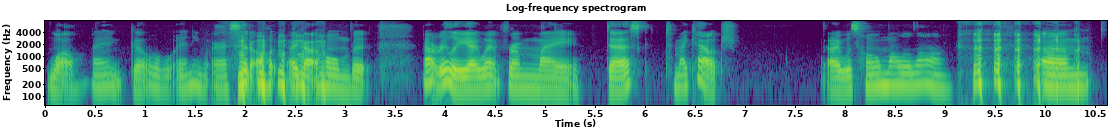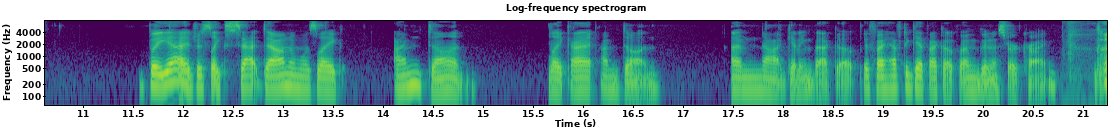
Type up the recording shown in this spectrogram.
well, I didn't go anywhere. I said oh, I got home, but not really. I went from my desk to my couch. I was home all along. Um, but yeah, I just like sat down and was like, I'm done. Like I, I'm done. I'm not getting back up. If I have to get back up, I'm gonna start crying.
